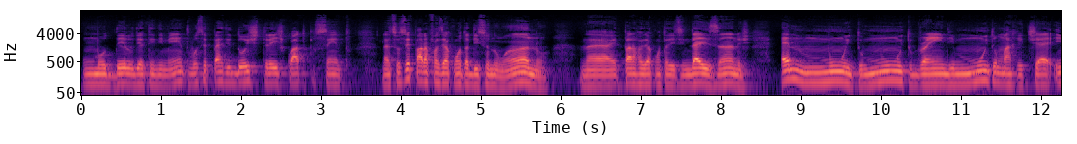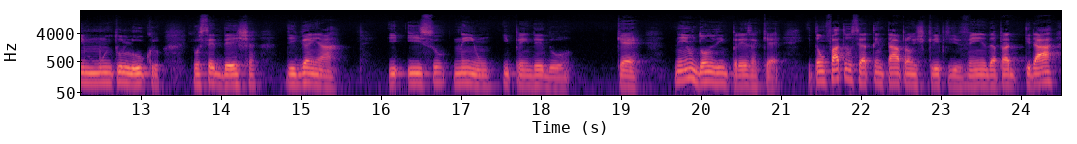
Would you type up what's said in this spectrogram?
um modelo de atendimento, você perde 2, 3, 4%. Né? Se você para fazer a conta disso no ano, né? para fazer a conta disso em 10 anos, é muito, muito brand, muito market share e muito lucro que você deixa de ganhar. E isso nenhum empreendedor quer, nenhum dono de empresa quer. Então, o fato de você atentar para um script de venda, para tirar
